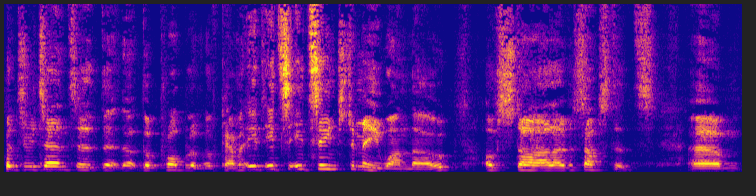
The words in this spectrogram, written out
but to return to the, the, the problem of Cameron, it, it's, it seems to me one, though, of style over substance. Um,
